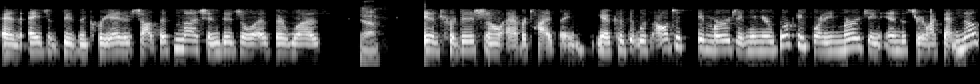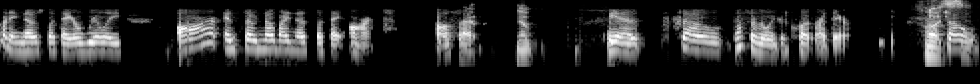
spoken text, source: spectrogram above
and agencies and creative shops as much in digital as there was Yeah. in traditional advertising you know because it was all just emerging when you're working for an emerging industry like that nobody knows what they really are and so nobody knows what they aren't also Nope. you know so that's a really good quote right there Oh, it's- So-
